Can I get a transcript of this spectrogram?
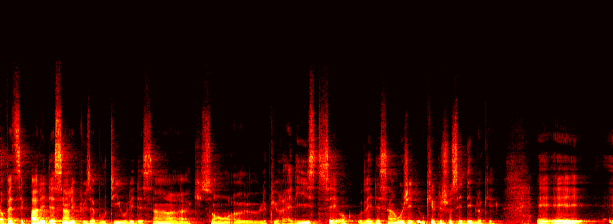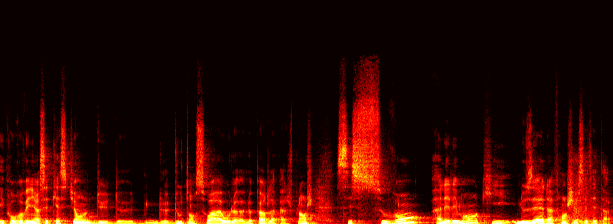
en fait, c'est pas les dessins les plus aboutis ou les dessins euh, qui sont euh, les plus réalistes. C'est les dessins où, où quelque chose s'est débloqué. Et, et, pour revenir à cette question du de, le doute en soi ou le, peur de la page blanche, c'est souvent un élément qui nous aide à franchir cette étape.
